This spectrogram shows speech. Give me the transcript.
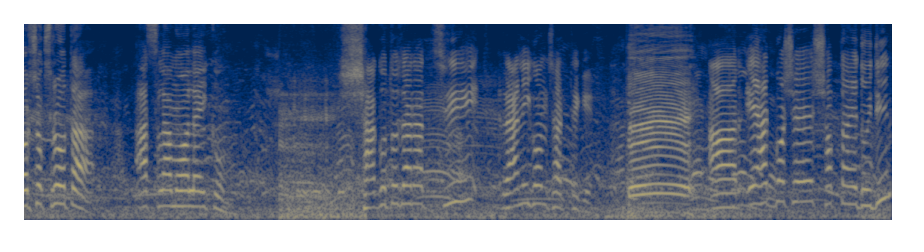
দর্শক শ্রোতা, আসসালামু আলাইকুম। স্বাগত জানাচ্ছি রানীগঞ্জ হাট থেকে। আর এ হাট বসে সপ্তাহে দুই দিন,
